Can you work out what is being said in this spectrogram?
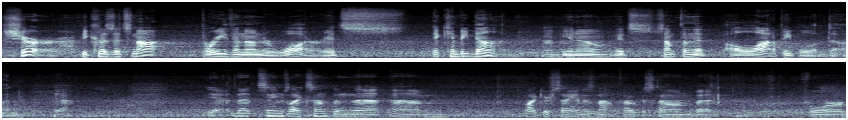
Sure, because it's not breathing underwater. It's it can be done. You know, it's something that a lot of people have done. Yeah. Yeah, that seems like something that, um, like you're saying, is not focused on, but for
